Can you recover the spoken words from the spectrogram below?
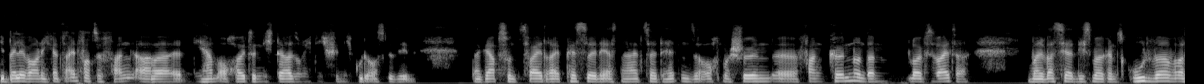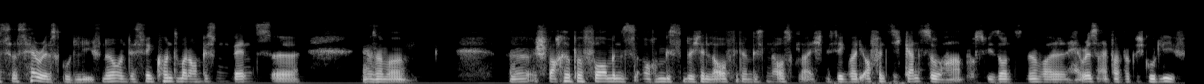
Die Bälle waren auch nicht ganz einfach zu fangen, aber die haben auch heute nicht da so richtig, finde ich, gut ausgesehen. Da gab es schon zwei, drei Pässe in der ersten Halbzeit, hätten sie auch mal schön äh, fangen können und dann läuft es weiter. Weil was ja diesmal ganz gut war, was dass Harris gut lief, ne? Und deswegen konnte man auch ein bisschen Benz, äh, ja, sagen wir, äh, schwache Performance auch ein bisschen durch den Lauf wieder ein bisschen ausgleichen. Deswegen war die Offense nicht ganz so harmlos wie sonst, ne? weil Harris einfach wirklich gut lief.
